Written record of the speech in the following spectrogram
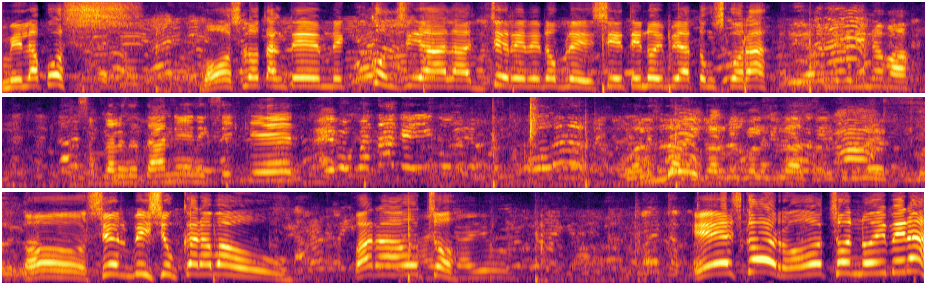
Milapos. Boslot ang team ni Kunsiala Jerry Redoble. City Noy atong skora. Pero may ganina ba? Isang galing sa tani, nagsikit. Walis blas. Oh, serbisyo Carabao para 8. Eh, score 8-9 na.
